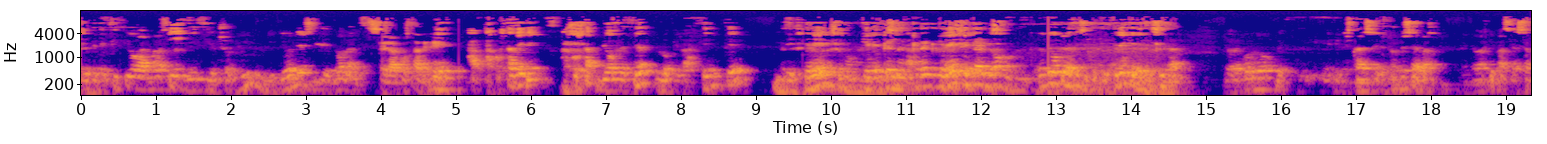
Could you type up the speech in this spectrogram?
el beneficio anual ha sido 18 mil millones de dólares. ¿Pero a costa de qué? ¿A, a costa de qué? A costa de ofrecer lo que la gente cree que necesita. Cree que necesita. No, no digo que necesite, que cree que necesita. Estas, estos meses, además, no que pasé a ser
